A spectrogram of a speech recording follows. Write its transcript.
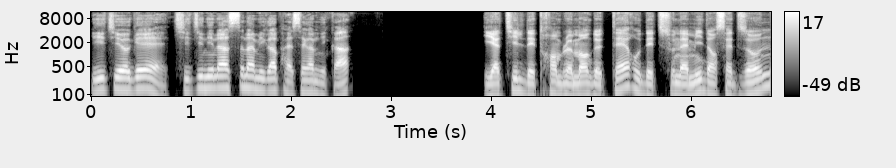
이 지역에 지진이나 쓰나미가 발생합니까? Y a-t-il des tremblements de terre ou des tsunamis dans cette zone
